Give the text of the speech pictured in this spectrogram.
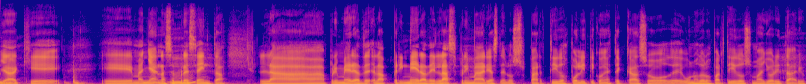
ya que eh, mañana se presenta la primera, de, la primera de las primarias de los partidos políticos, en este caso de uno de los partidos mayoritarios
